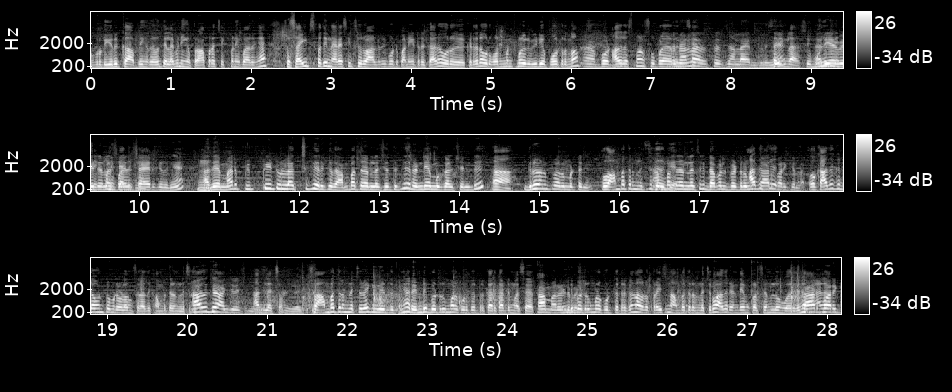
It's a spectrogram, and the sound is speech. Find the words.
அப்ரூவ் இருக்கா? அப்படிங்கிறது வந்து எல்லாமே நீங்கள் ப்ராப்பராக செக் பண்ணி பாருங்க. ஸோ சைட்ஸ் பற்றி நிறைய சைட்ஸ் ஒரு ஆல்ரெடி போட்டு பண்ணிட்டு இருக்காரு. ஒரு கிட்டத்தட்ட ஒரு ஒன் மந்த் ஒரு வீடியோ போட்டிருந்தோம். அது ரெஸ்பான்ஸ் சூப்பராக இருந்துச்சு. நல்லா ரெஸ்பான்ஸ் நல்லா இருந்ததுங்க. சரிங்களா? நிறைய பண்ணி சேல்ஸ் ஆயிருக்குதுங்க. அதே மாதிரி ஃபிஃப்டி டூ லேக்ஸுக்கு இருக்குது. ஐம்பத்தி ரெண்டு லட்சத்துக்கு ரெண்டே முக்கால் சென்ட் ஆ. கிரவுண்ட் ஃப்ளோர் மட்டுங்க. ஓ ஐம்பத்தி ரெண்டு லட்சத்துக்கு ஐம்பத்தி ரெண்டு லட்சத்துக்கு டபுள் பெட்ரூம் கார் பார்க்கலாம் ஓகே அதுக்கு டவுன் பேமெண்ட் எவ்வளோங்க சார் அதுக்கு ஐம்பத்தி ரெண்டு லட்சம் அதுக்கு அஞ்சு லட்சம். அஞ்சு லட்சம். ஸோ ஐம்பத்தி ரெண்டு லட்ச ரூபாய்க்கு வீடு இருக்குங்க. ரெண்டு பெட்ரூம் கொடுத்துட்டு இருக்காரு கட்டுங்களா சார் ஆமா ரெண்டு ரெண்டு பெட்ரூம் கொடுத்துட்டு இருக்காங்க. அதோட பிரைஸ் ஐம்பத்தி ரெண்டு லட்ச ரூபா அது ரெண்டே முக்கால் சென்ட்ல வருது. Car parking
